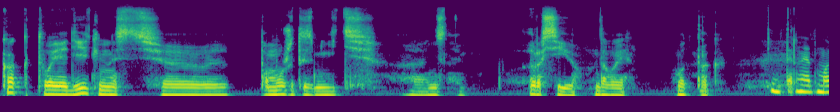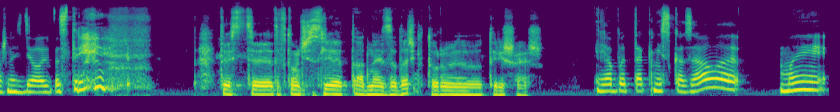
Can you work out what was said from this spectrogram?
Как твоя деятельность э, поможет изменить, э, не знаю, Россию? Давай, вот так. Интернет можно сделать быстрее. То есть э, это в том числе одна из задач, которую ты решаешь? Я бы так не сказала. Мы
